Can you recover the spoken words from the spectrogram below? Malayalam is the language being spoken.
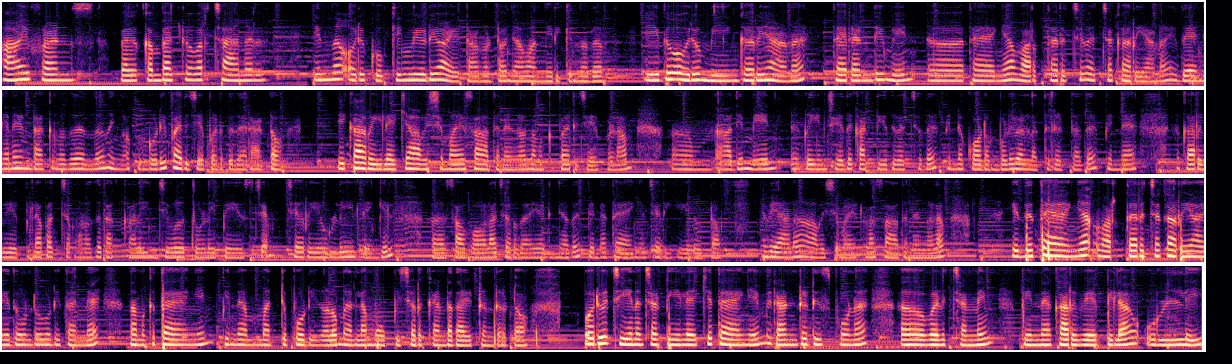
Hi friends welcome back to our channel ഇന്ന് ഒരു കുക്കിംഗ് വീഡിയോ ആയിട്ടാണ് കേട്ടോ ഞാൻ വന്നിരിക്കുന്നത്. ഇത് ഒരു മീൻ കറിയാണ്. തെരണ്ടി മീൻ തേങ്ങ വറുത്തരച്ച് വെച്ച കറിയാണ് ഇത് എങ്ങനെ ഉണ്ടാക്കുന്നത് എന്ന് നിങ്ങൾക്കും കൂടി പരിചയപ്പെടുത്തി തരാം കേട്ടോ. ഈ കറിയിലേക്ക് ആവശ്യമായ സാധനങ്ങൾ നമുക്ക് പരിചയപ്പെടാം. ആദ്യം മീൻ ക്ലീൻ ചെയ്ത് കട്ട് ചെയ്ത് വെച്ചത് പിന്നെ കുടംപുളി വെള്ളത്തിലിട്ടത് പിന്നെ കറിവേപ്പില പച്ചമുളക് തക്കാളി ഇഞ്ചി വെളുത്തുള്ളി പേസ്റ്റ് ചെറിയ ഉള്ളി ഇല്ലെങ്കിൽ സവോള ചെറുതായി അരിഞ്ഞത് പിന്നെ തേങ്ങ ചെറുക്കിയത് കേട്ടോ ഇവയാണ് ആവശ്യമായിട്ടുള്ള സാധനങ്ങൾ ഇത് തേങ്ങ വറുത്തരച്ച കറി ആയതുകൊണ്ട് കൂടി തന്നെ നമുക്ക് തേങ്ങയും പിന്നെ മറ്റു പൊടികളും എല്ലാം മൂപ്പിച്ചെടുക്കേണ്ടതായിട്ടുണ്ട് കേട്ടോ. ഒരു ചീനച്ചട്ടിയിലേക്ക് തേങ്ങയും രണ്ട് ടീസ്പൂണ് വെളിച്ചെണ്ണയും പിന്നെ കറിവേപ്പില ഉള്ളി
